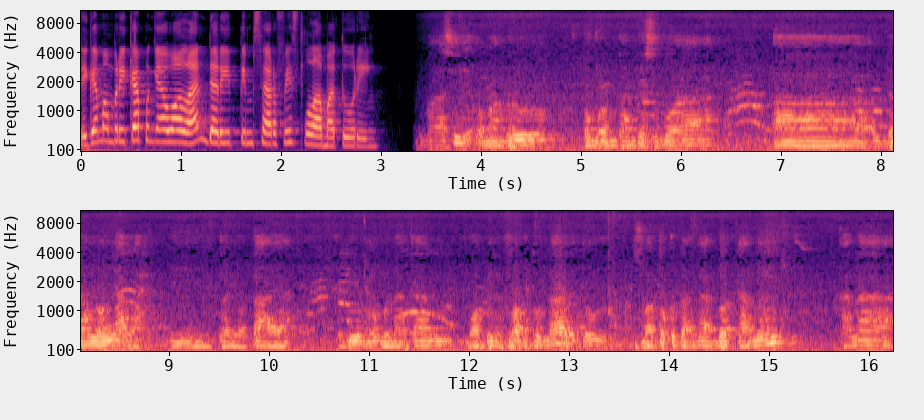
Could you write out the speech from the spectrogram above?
dengan memberikan pengawalan dari tim servis selama touring. Terima kasih Om Amru, Om Om Tante semua uh, udah loyal lah di Toyota ya. Jadi menggunakan mobil Fortuner itu suatu kebanggaan buat kami karena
